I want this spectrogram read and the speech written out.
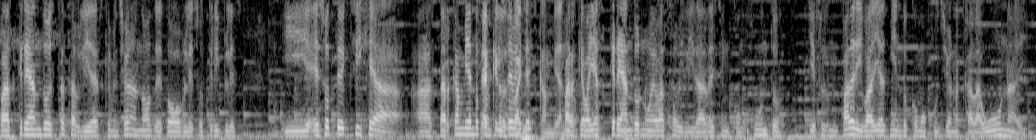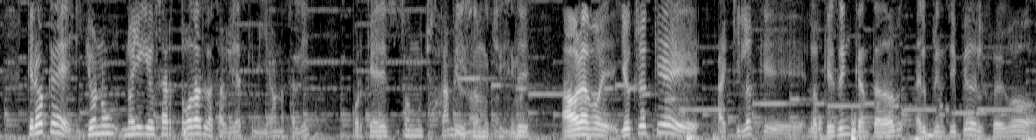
vas creando estas habilidades que mencionan, ¿no? De dobles o triples. Y eso te exige a, a estar cambiando O sea, que los constantemente vayas cambiando. para que vayas creando nuevas habilidades en conjunto. Y eso es muy padre y vayas viendo cómo funciona cada una. Y creo que yo no, no llegué a usar todas las habilidades que me llegaron a salir porque es- son muchos cambios. Sí, ¿no? son muchísimas. Sí. Ahora, yo creo que aquí lo que lo que es encantador el principio del juego,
